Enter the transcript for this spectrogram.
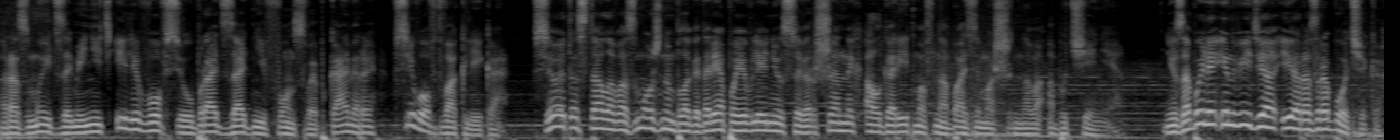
размыть, заменить или вовсе убрать задний фон с веб-камеры всего в два клика. Все это стало возможным благодаря появлению совершенных алгоритмов на базе машинного обучения. Не забыли NVIDIA и о разработчиках.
